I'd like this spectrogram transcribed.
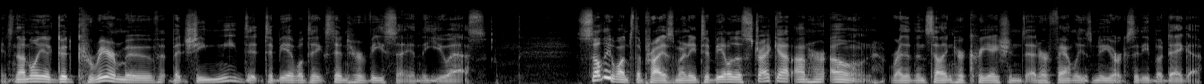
It's not only a good career move, but she needs it to be able to extend her visa in the U.S. Sully wants the prize money to be able to strike out on her own rather than selling her creations at her family's New York City bodega.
